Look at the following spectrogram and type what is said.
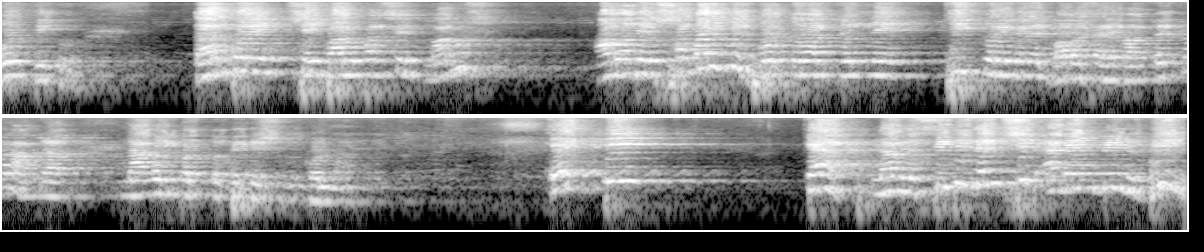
ভোট দিত। তারপরে সেই বারো পার্সেন্ট মানুষ আমাদের সবাইকে ভোট দেওয়ার জন্য ঠিক করে গেলেন বাবা সাহেব আম্বেদকর, আমরা নাগরিকত্ব পেতে শুরু করলাম। একটি ক্যাপ নামে সিটিজেনশিপ অ্যামেন্ডমেন্ট বিল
